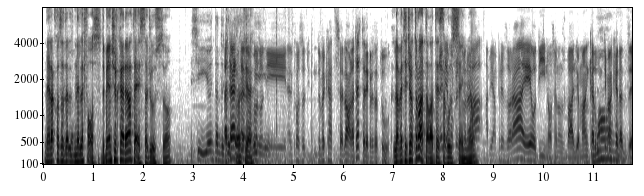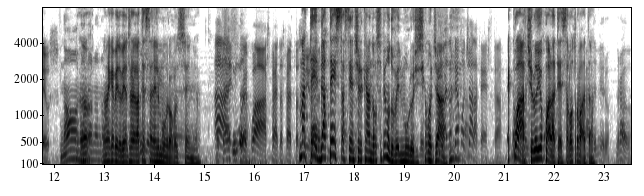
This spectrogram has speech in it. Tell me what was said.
Nella cosa del- nelle fosse. Dobbiamo cercare la testa, giusto? Sì, io intanto La cerco testa è Ok. nel coso di... nel coso di... dove cazzo è? No, la testa l'hai presa tu. L'avete già trovata la testa col segno? Ra, abbiamo preso Ra e Odino se non sbaglio, manca No. l'ultima che era Zeus. No, no, No, no, no, no. non hai capito, dobbiamo trovare la testa nel muro col segno. Ah, il muro è qua, aspetta, aspetta. Ma te da testa stiamo cercando, lo sappiamo dove è il muro, ci siamo Ma già. abbiamo già la testa. È qua, No, ce l'ho io qua la testa, l'ho Ah, trovata. davvero? Bravo.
